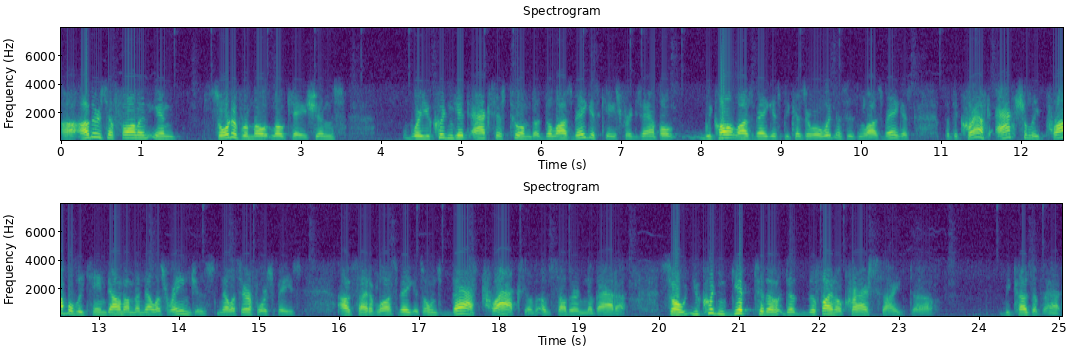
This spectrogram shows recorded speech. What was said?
Uh, others have fallen in sort of remote locations where you couldn't get access to them. The, the Las Vegas case, for example, we call it Las Vegas because there were witnesses in Las Vegas, but the craft actually probably came down on the Nellis Ranges, Nellis Air Force Base outside of Las Vegas, owns vast tracts of, of southern Nevada. So you couldn't get to the, the, the final crash site uh, because of that.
